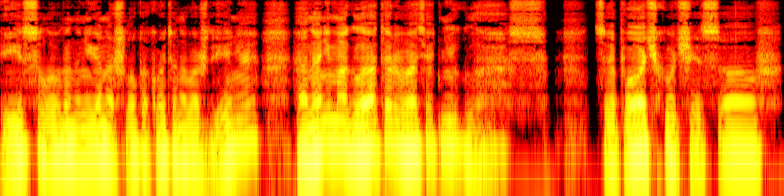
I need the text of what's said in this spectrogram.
и, словно на нее нашло какое-то наваждение, она не могла оторвать от них глаз. Цепочку часов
